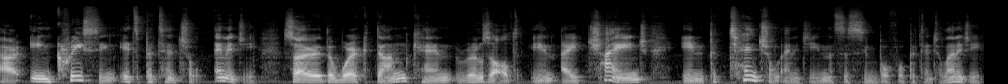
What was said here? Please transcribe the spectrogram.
are increasing its potential energy. So the work done can result in a change in potential energy and that's a symbol for potential energy.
